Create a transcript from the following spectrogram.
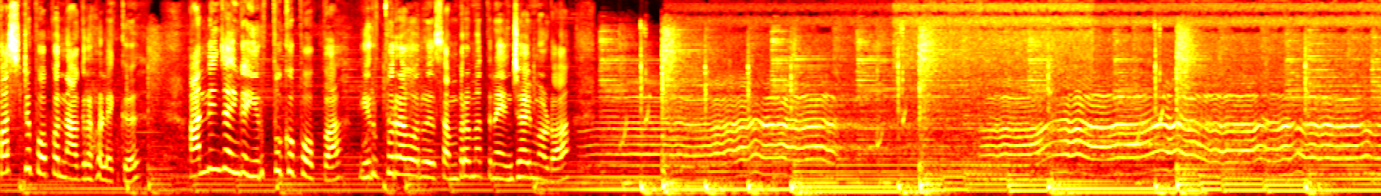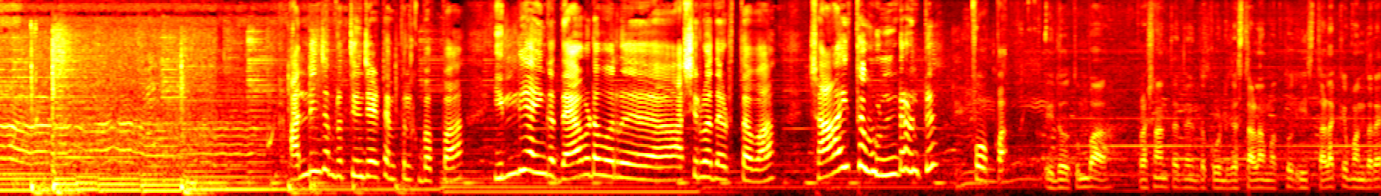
ಫಸ್ಟ್ ಪೋಪ ನಾಗರಹೊಳೆಕ್ ಅಲ್ಲಿಂದ ಹಿಂಗ ಇರ್ಪುಕು ಪೋಪ ಇರ್ಪುರ ஒரு ಸಂಭ್ರಮತನ ಎಂಜಾಯ್ ಮಾಡುವ ಅಲ್ಲಿಂದ ಮೃತ್ಯುಂಜಯ ಟೆಂಪಲ್ಗೆ ಬಪ್ಪ ಇಲ್ಲಿ ಹಿಂಗ ದೇವಡ ஒரு ಆಶೀರ್ವಾದ ಇಡ್ತಾವ ಚಾಯ್ತ ಉಂಡುಂಟು ಪೋಪ ಇದು ತುಂಬ ಪ್ರಶಾಂತತೆಯಿಂದ ಕೂಡಿದ ಸ್ಥಳ ಮತ್ತು ಈ ಸ್ಥಳಕ್ಕೆ ಬಂದರೆ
